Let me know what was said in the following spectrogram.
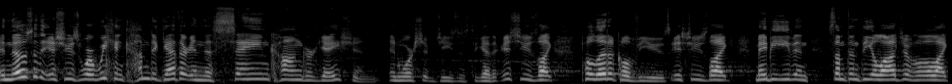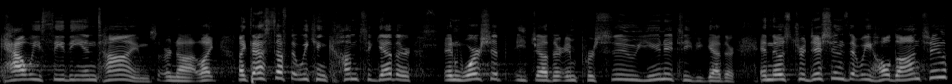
And those are the issues where we can come together in the same congregation and worship Jesus together. Issues like political views, issues like maybe even something theological like how we see the end times or not. Like, like that stuff that we can come together and worship each other and pursue unity together. And those traditions that we hold on to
